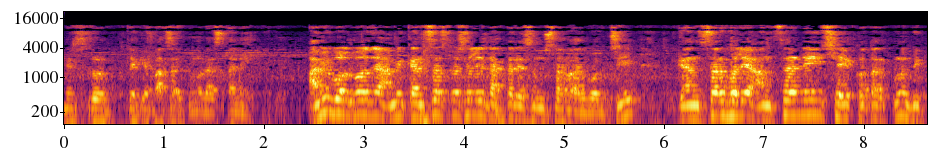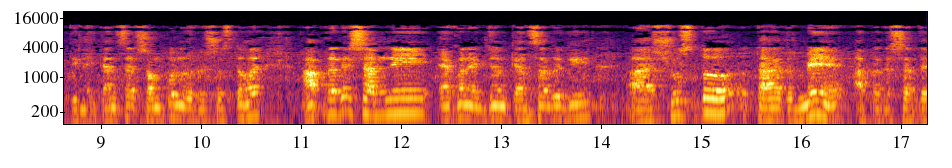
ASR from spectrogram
মৃত্যু থেকে বাঁচার কোনো রাস্তা নেই। আমি বলব যে আমি cancer specialist doctor S M Sarwar বলছি ক্যান্সার হলে আনসার নেই সেই কথার কোনো ভিত্তি নেই। ক্যান্সার সম্পূর্ণরূপে সুস্থ হয়। আপনাদের সামনে এখন একজন ক্যান্সার রোগী সুস্থ তার মেয়ে আপনাদের সাথে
